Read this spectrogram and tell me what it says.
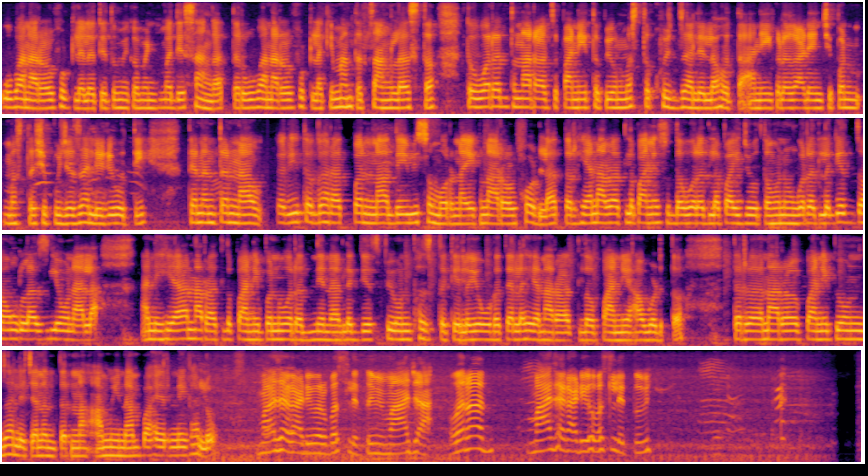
उभा नारळ फुटलेलं ते तुम्ही कमेंटमध्ये सांगा. तर उभा नारळ फुटला की म्हणतात चांगलं असतं. तर वरद नारळाचं पाणी इथं पिऊन मस्त खुश झालेला होता आणि इकडं गाड्यांची पण मस्त अशी पूजा झालेली होती. त्यानंतर ना तर इथं घरात पण ना देवीसमोर ना एक नारळ फोडला. तर ह्या नारळातलं पाणीसुद्धा वरदला पाहिजे होतं म्हणून वरद लगेच जाऊन ग्लास घेऊन आला. आणि ह्या नारळातलं पाणी पण वरद ना लगेच पिऊन फस्त केलं. एवढं त्याला ह्या नारळातलं पाणी आवडतं. तर नारळ पाणी पिऊन झाल्याच्यानंतर ना आम्ही ना बाहेर निघालो. माझ्या गाडीवर बसले तुम्ही माझ्या. वरद माझ्या गाडीवर बसलेत तुम्ही.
